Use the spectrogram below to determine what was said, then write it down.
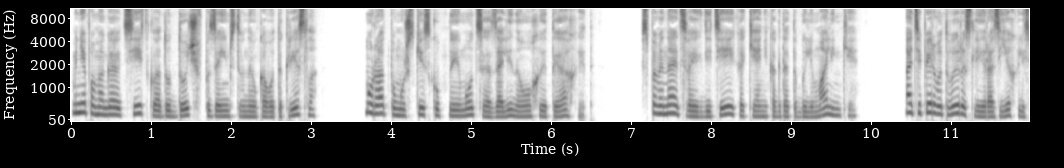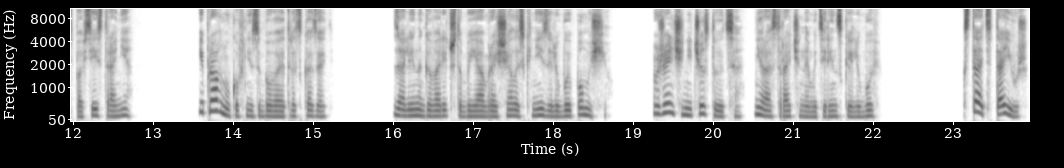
Мне помогают сесть, кладут дочь в позаимствованное у кого-то кресло. Мурат по-мужски скупные эмоции, а Залина охает и ахает. Вспоминает своих детей, какие они когда-то были маленькие. А теперь вот выросли и разъехались по всей стране. И про внуков не забывает рассказать. Залина говорит, чтобы я обращалась к ней за любой помощью. В женщине чувствуется нерастраченная материнская любовь. «Кстати, Таюш,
